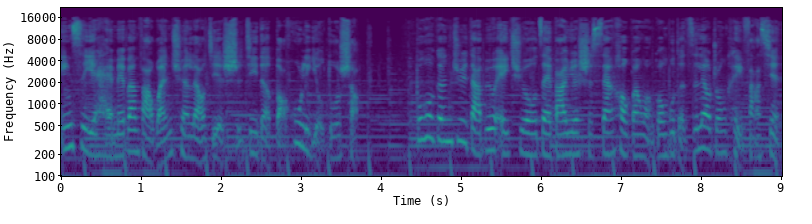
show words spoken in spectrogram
因此也还没办法完全了解实际的保护力有多少。不过，根据 WHO 在八月十三号官网公布的资料中可以发现，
